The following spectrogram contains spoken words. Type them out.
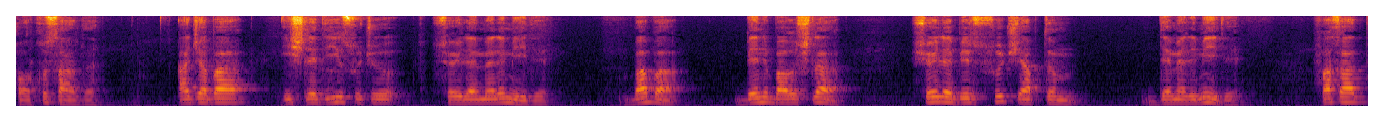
korku sardı. Acaba işlediği suçu söylemeli miydi? Baba, beni bağışla. Şöyle bir suç yaptım demeli miydi? Fakat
